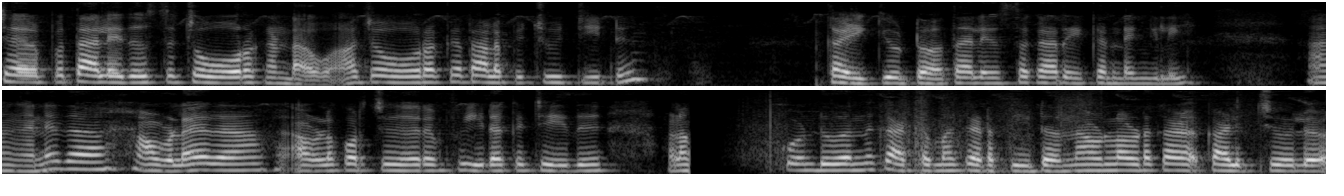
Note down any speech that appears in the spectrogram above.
ചിലപ്പോൾ തലേ ദിവസത്തെ ചോറൊക്കെ ഉണ്ടാവും. ആ ചോറൊക്കെ തിളപ്പിച്ച് ഊറ്റിയിട്ട് കഴിക്കും കേട്ടോ തലേദിവസത്തെ കറിയൊക്കെ ഉണ്ടെങ്കിൽ അങ്ങനെ ഇതാ അവളെ ഇതാ അവളെ കുറച്ച് നേരം ഫീഡൊക്കെ ചെയ്ത് അവളെ കൊണ്ടുവന്ന് കട്ടുമ്മ കിടത്തിയിട്ട് എന്നാൽ അവളവിടെ കളിച്ചോലോ.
